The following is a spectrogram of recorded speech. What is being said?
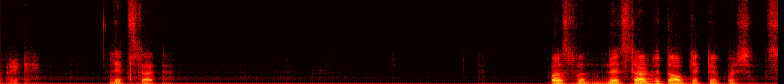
every day. Let's start. First one, let's start with the objective questions.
